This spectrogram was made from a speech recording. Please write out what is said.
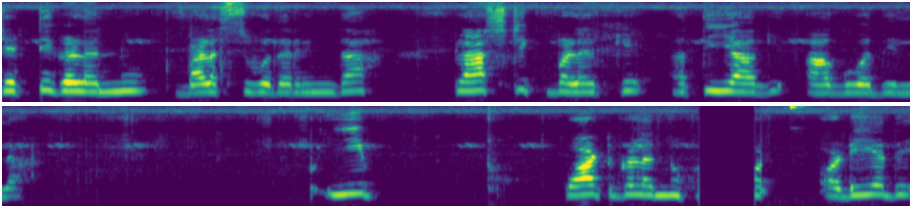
ಚಟ್ಟಿಗಳನ್ನು ಬಳಸುವುದರಿಂದ ಪ್ಲಾಸ್ಟಿಕ್ ಬಳಕೆ ಅತಿಯಾಗಿ ಆಗುವುದಿಲ್ಲ. ಈ ಪಾಟ್ಗಳನ್ನು ಒಡೆಯದೆ,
